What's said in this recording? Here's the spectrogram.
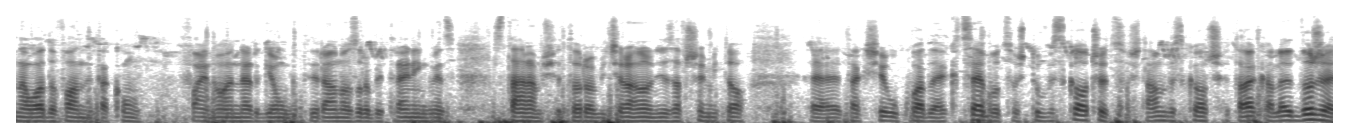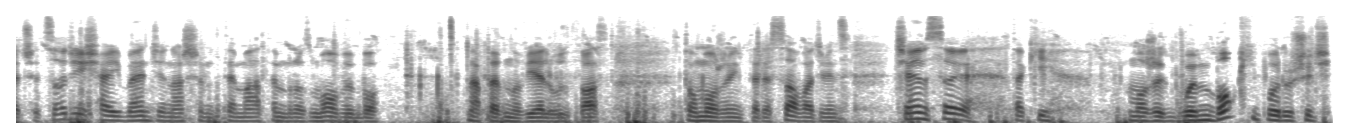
naładowany taką fajną energią, gdy rano zrobię trening, więc staram się to robić rano. Nie zawsze mi to e, tak się układa jak chcę, bo coś tu wyskoczy, coś tam wyskoczy, tak? Ale do rzeczy, co dzisiaj będzie naszym tematem rozmowy, bo na pewno wielu z Was to może interesować, więc chciałem sobie taki może głęboki poruszyć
